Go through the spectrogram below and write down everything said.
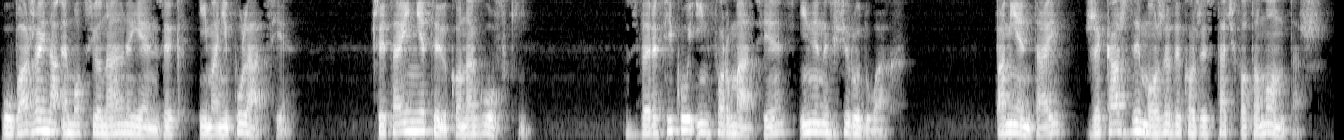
Uważaj na emocjonalny język i manipulacje. Czytaj nie tylko nagłówki. Zweryfikuj informacje w innych źródłach. Pamiętaj, że każdy może wykorzystać fotomontaż.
